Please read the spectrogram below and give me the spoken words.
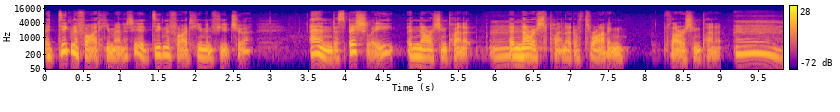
a dignified humanity, a dignified human future, and especially a nourishing planet, mm. a nourished planet, a thriving, flourishing planet. Mm.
